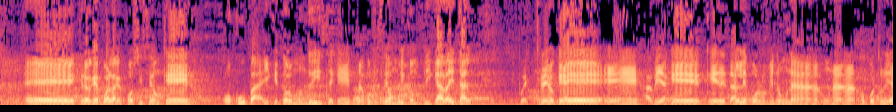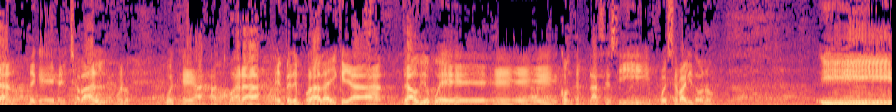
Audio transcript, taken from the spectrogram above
eh, creo que por la posición que ocupa y que todo el mundo dice que es una posición muy complicada y tal, pues creo que eh, había que, darle por lo menos una, una oportunidad, ¿no? De que el chaval, bueno, pues que actuara en pretemporada y que ya Claudio pues eh, contemplase si fuese válido o no. Y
